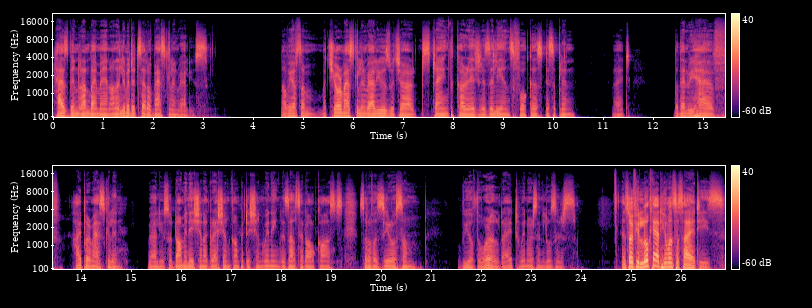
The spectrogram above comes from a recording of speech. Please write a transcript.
has been run by men on a limited set of masculine values. Now we have some mature masculine values which are strength, courage, resilience, focus, discipline, right? But then we have hyper masculine values, so domination, aggression, competition, winning, results at all costs, sort of a zero sum view of the world, right? Winners and losers. And so if you look at human societies,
